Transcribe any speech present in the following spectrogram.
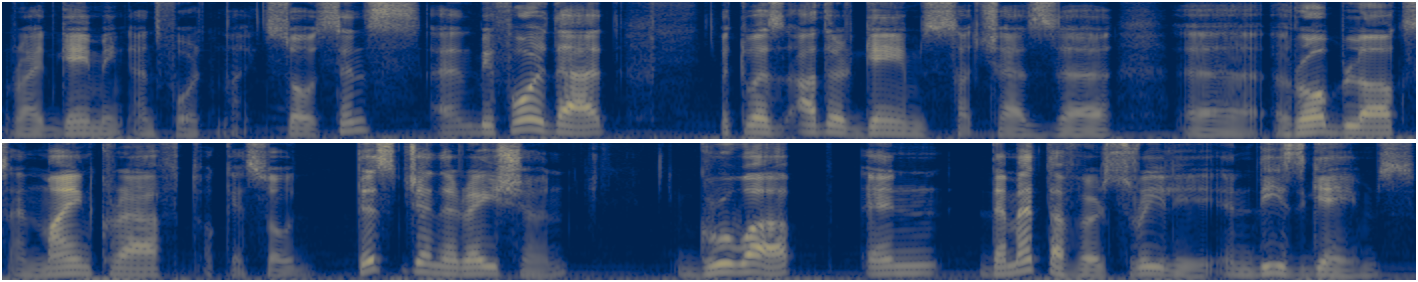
right gaming and fortnite so since and before that it was other games such as uh, uh, roblox and minecraft okay so this generation grew up in the metaverse really in these games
